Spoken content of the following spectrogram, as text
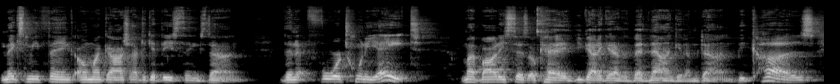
makes me think, oh my gosh, I have to get these things done. Then at 428, my body says, okay, you got to get out of bed now and get them done because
